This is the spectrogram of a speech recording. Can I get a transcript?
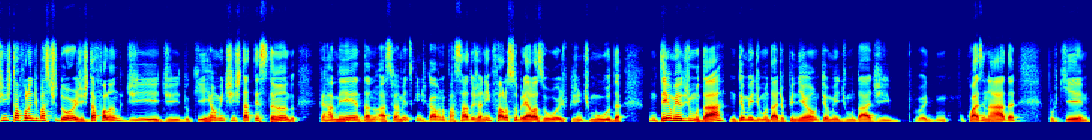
gente está falando de bastidor, a gente está falando de, de, do que realmente a gente está testando. Ferramenta, as ferramentas que indicava no passado, eu já nem falo sobre elas hoje, porque a gente muda. Não tenho medo de mudar, não tenho medo de mudar de opinião, não tenho medo de mudar de quase nada, porque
